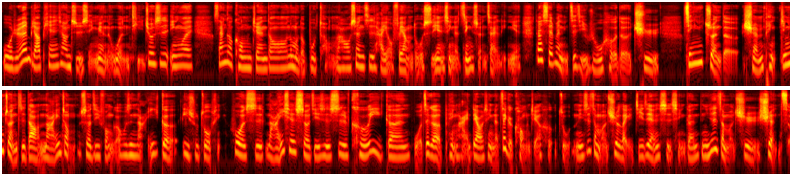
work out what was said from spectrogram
我觉得比较偏向执行面的问题，就是因为三个空间都那么的不同，然后甚至还有非常多实验性的精神在里面。但 Seven 你自己如何的去精准的选品，精准知道哪一种设计风格，或是哪一个艺术作品，或者是哪一些设计师是可以跟我这个品牌调性的这个空间合作？你是怎么去累积这件事情？跟你是怎么去选择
